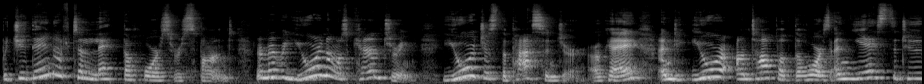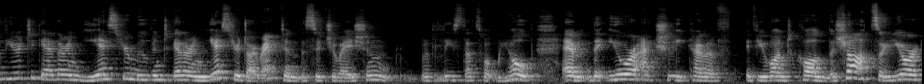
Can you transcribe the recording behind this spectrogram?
but you then have to let the horse respond. Remember, you're not cantering, you're just the passenger, okay? And you're on top of the horse. And yes, the two of you are together, and yes, you're moving together, and yes, you're directing the situation. At least that's what we hope. Um, that you're actually kind of, if you want to call the shots, or you're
